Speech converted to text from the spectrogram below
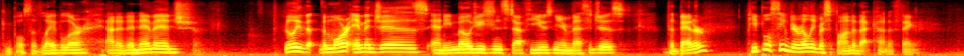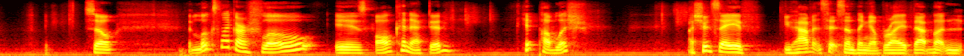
compulsive labeler, added an image. Really, the, the more images and emojis and stuff you use in your messages, the better. People seem to really respond to that kind of thing. So it looks like our flow is all connected. Hit publish. I should say if you haven't set something up right, that button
